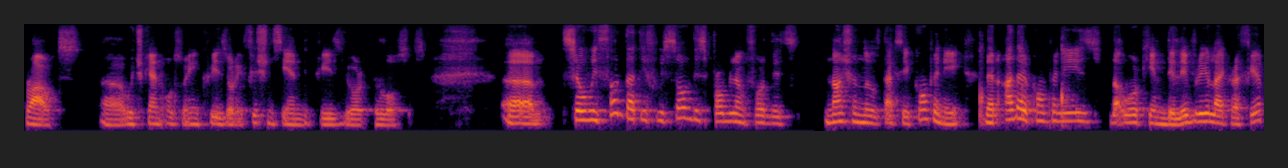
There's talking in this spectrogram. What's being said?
routes, uh, which can also increase your efficiency and decrease your, losses. Um, so we thought that if we solve this problem for this national taxi company, then other companies that work in delivery like Rafeeq,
